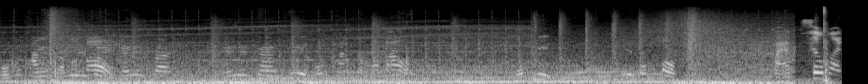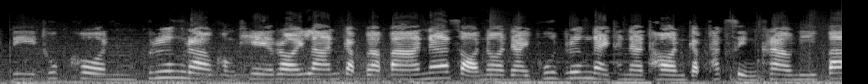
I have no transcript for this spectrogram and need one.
ผมทำกับป้าเป้าเย็นก่อนใจเย็นก่อนที่ผมทำกับเป้าผมผิดที่ผมตบสวัสดีทุกคน เรื่องราวของเคร้อยล้านกับป้าป้าหน้าสอนอใดพูดเรื่องนายธนาธรกับทักษิณคราวนี้ป้า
